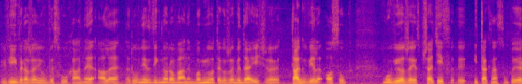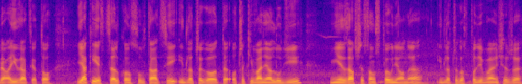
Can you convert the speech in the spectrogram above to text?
w ich wrażeniu wysłuchany, ale również zignorowany, bo mimo tego, że wydaje się, że tak wiele osób mówiło, że jest przeciw y, i tak następuje realizacja. To jaki jest cel konsultacji i dlaczego te oczekiwania ludzi nie zawsze są spełnione i dlaczego spodziewają się, że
